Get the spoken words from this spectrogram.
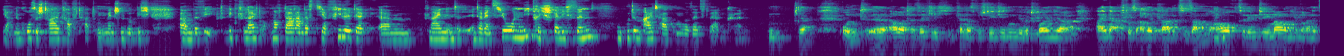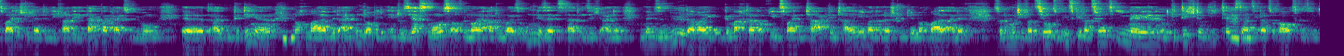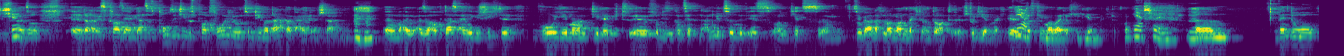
ja, eine große Strahlkraft hat und mhm. Menschen wirklich ähm, bewegt. Liegt vielleicht auch noch daran, dass ja viele der ähm, kleinen Inter Interventionen niedrigschwellig sind und gut im Alltag umgesetzt werden können. Mhm. Ja, und äh, aber tatsächlich kann das bestätigen, wir betreuen ja eine Abschlussarbeit gerade zusammen mhm. auch zu dem Thema und ich habe noch eine zweite Studentin, die gerade die Dankbarkeitsübung äh, drei gute Dinge mhm. nochmal mit einem unglaublichen Enthusiasmus auf eine neue Art und Weise umgesetzt hat und sich eine immense Mühe dabei gemacht hat, auch jeden zweiten Tag den Teilnehmern an der Studie nochmal eine so eine Motivations- und Inspirations-E-Mail und Gedichte und Liedtexte mhm. hat sie dazu rausgesucht. Schön. Also äh, da ist quasi ein ganzes positives Portfolio zum Thema Dankbarkeit entstanden. Mhm. Ähm, also auch das eine Geschichte, wo jemand direkt äh, von diesen Konzepten angezündet ist und jetzt ähm, sogar nach London möchte und dort äh, studieren möchte, ja. das Thema weiter studieren möchte. Ne? Ja, schön. Mhm. Ähm, wenn du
